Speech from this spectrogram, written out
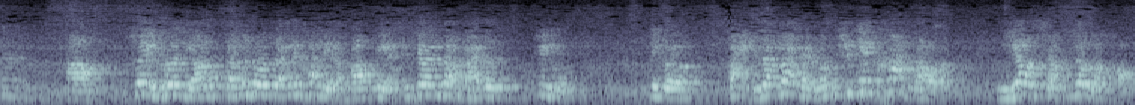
嗯。啊，所以说你要咱们说咱们看脸吧，脸是胶原蛋白的最有这个反映在外面能直接看到了。你要想这么好，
